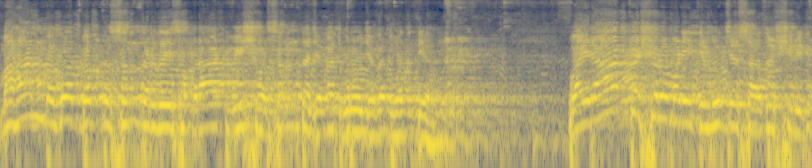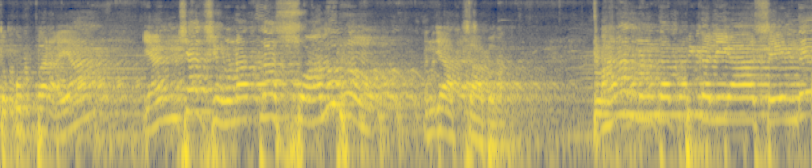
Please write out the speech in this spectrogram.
महान भगवत भक्त संत हृदय सम्राट विश्वसंत जगद्गुरु जगद्वंद्य. वैराग्य शिरोमणी देहूचे साधू श्री तुकुब्बराया यांच्या जीवनातला स्वानुभव म्हणजे आजचा अभंग महाराज म्हणतात पिकलिया सेंदे.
